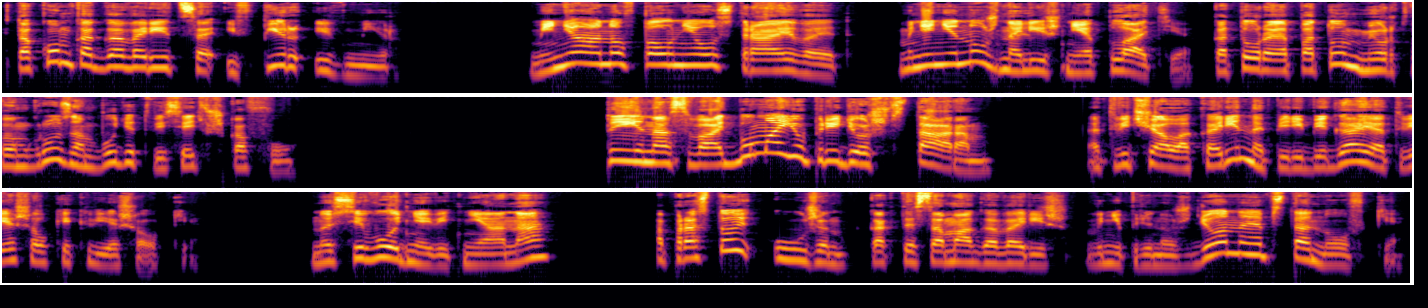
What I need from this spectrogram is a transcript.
В таком, как говорится, и в пир, и в мир. Меня оно вполне устраивает. Мне не нужно лишнее платье, которое потом мертвым грузом будет висеть в шкафу. «Ты на свадьбу мою придешь в старом?» отвечала Карина, перебегая от вешалки к вешалке. Но сегодня ведь не она, а простой ужин, как ты сама говоришь, в непринужденной обстановке.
